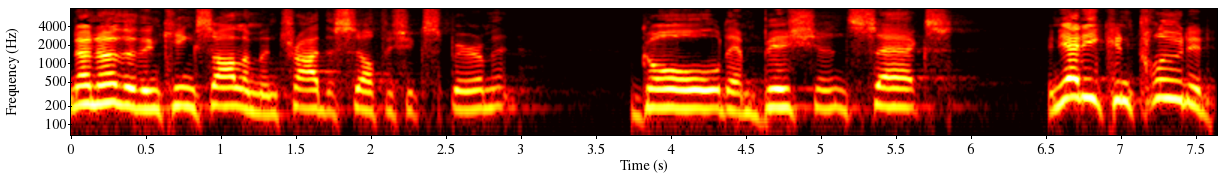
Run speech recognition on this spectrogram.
None other than King Solomon tried the selfish experiment gold, ambition, sex. And yet he concluded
